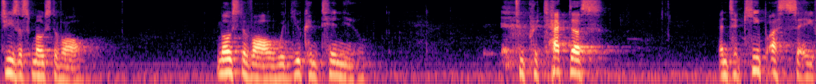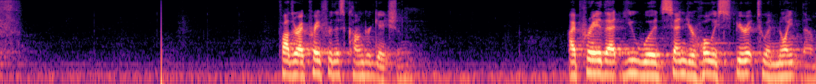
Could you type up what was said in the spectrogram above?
Jesus, most of all, most of all, would you continue to protect us and to keep us safe? Father, I pray for this congregation. I pray that you would send your Holy Spirit to anoint them,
